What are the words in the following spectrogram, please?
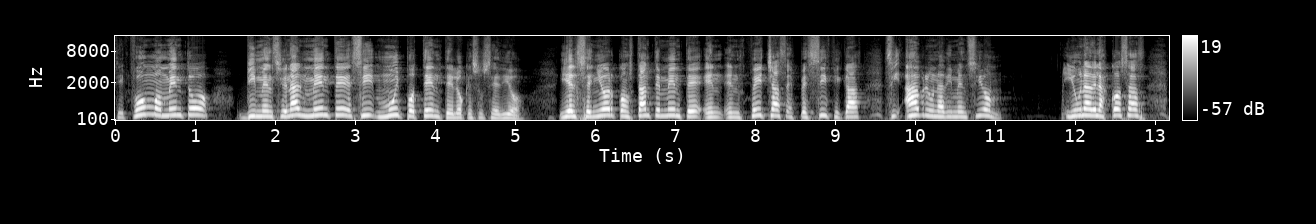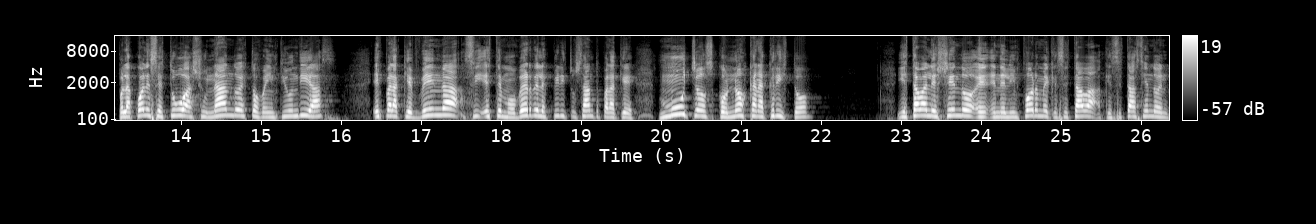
¿sí? Fue un momento dimensionalmente, sí, muy potente lo que sucedió. Y el Señor constantemente en, fechas específicas sí abre una dimensión. Y una de las cosas por las cuales estuvo ayunando estos 21 días es para que venga sí, este mover del Espíritu Santo, para que muchos conozcan a Cristo. Y estaba leyendo en, el informe que se, estaba, que se está haciendo en...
